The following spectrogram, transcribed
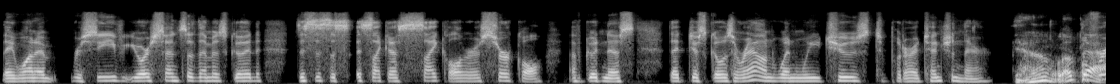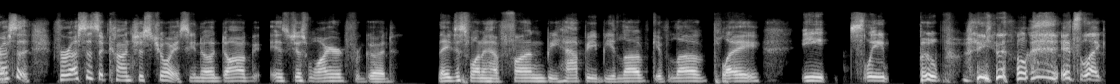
They want to receive your sense of them as good. This is, a, it's like a cycle or a circle of goodness that just goes around when we choose to put our attention there. Yeah, love that. Well, for us, for us, it's a conscious choice. You know, a dog is just wired for good. They just want to have fun, be happy, be loved, give love, play, eat, sleep, poop. you know, it's like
